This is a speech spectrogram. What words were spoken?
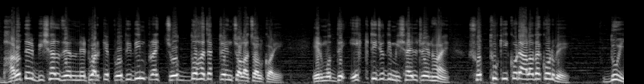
ভারতের বিশাল রেল নেটওয়ার্কে প্রতিদিন প্রায় চোদ্দ হাজার ট্রেন চলাচল করে। এর মধ্যে একটি যদি মিসাইল ট্রেন হয় শত্রু কী করে আলাদা করবে? দুই,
